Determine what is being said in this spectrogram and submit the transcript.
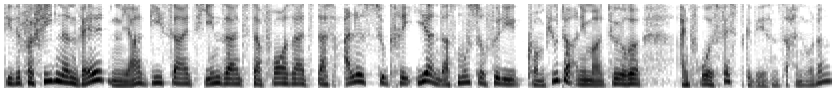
diese verschiedenen Welten, ja, diesseits, jenseits, davorseits, das alles alles zu kreieren, das muss doch für die Computeranimateure ein frohes Fest gewesen sein, oder?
